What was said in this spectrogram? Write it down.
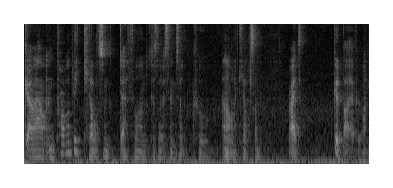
go out and probably kill some death worms because those things look cool and I want to kill some. Right. Goodbye, everyone.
